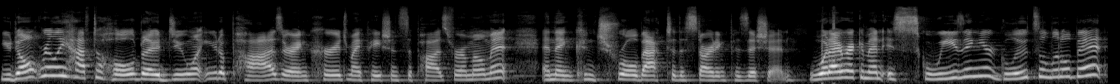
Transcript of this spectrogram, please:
You don't really have to hold, but I do want you to pause or encourage my patients to pause for a moment and then control back to the starting position. What I recommend is squeezing your glutes a little bit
